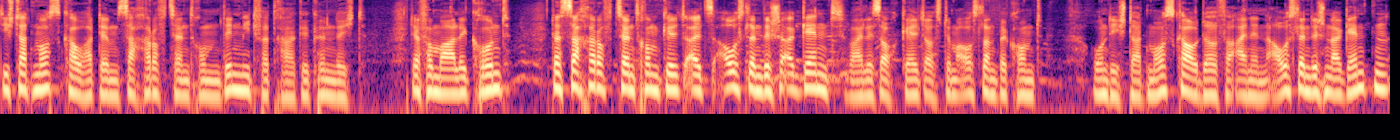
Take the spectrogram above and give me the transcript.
Die Stadt Moskau hat dem Sacharow-Zentrum den Mietvertrag gekündigt. Der formale Grund, das Sacharow-Zentrum gilt als ausländischer Agent, weil es auch Geld aus dem Ausland bekommt und die Stadt Moskau dürfe einen ausländischen Agenten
